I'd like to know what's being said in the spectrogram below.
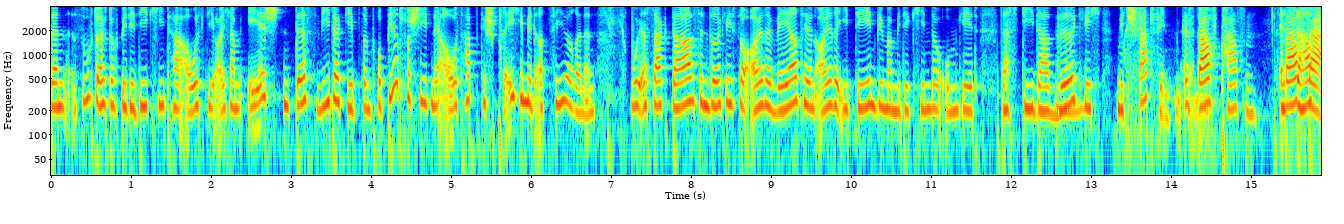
Dann sucht euch doch bitte die Kita aus, die euch am ehesten das wiedergibt und probiert verschiedene aus. Habt Gespräche mit Erzieherinnen, wo ihr sagt, da sind wirklich so eure Werte und eure Ideen, wie man mit den Kindern umgeht, dass die da wirklich mit stattfinden können. Es darf passen. Es, Es darf, darf da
